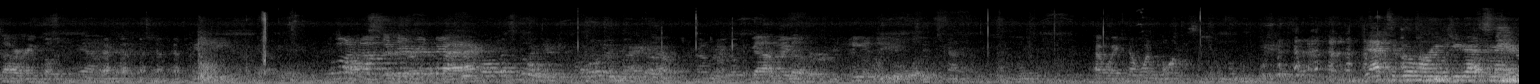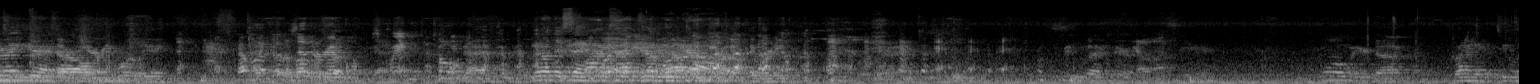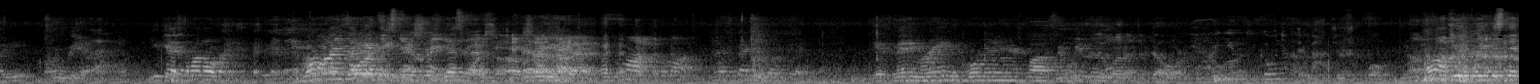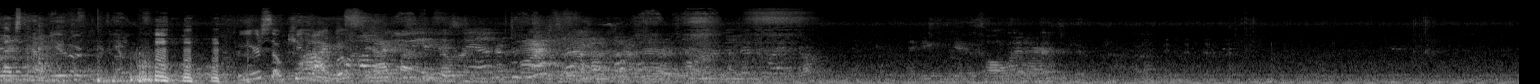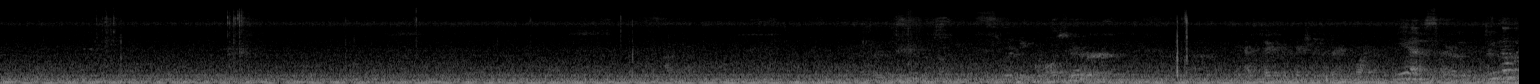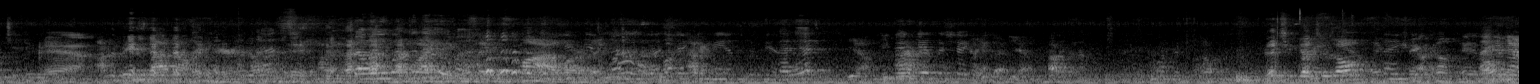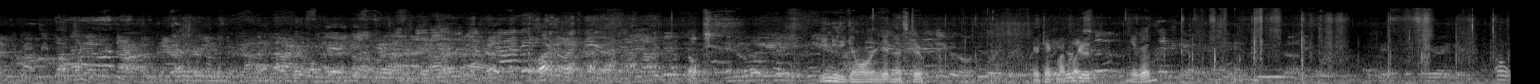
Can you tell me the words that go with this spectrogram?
there's our rainbow. Come on, now, sit there in basketball, let's go. Got me over. That way no one blocks you. Jacksonville Marines, you guys man right here. Come on, go to the rebel. Quick. You know what they say? one second, it'll work out. Come over here, Doc. Go ahead and get the two ladies. Oh, you guys come on over. The more Marines I get these missions, guess what? There you go. Come on, come on, let's make it look good. Get as many Marine and corpsmen in here as possible. Are you going up there, Bob? Come on, beautiful, you can stay next to me. Beautiful. You're so cute like this. If you can get us all in there. Yes. You know what you're doing. Yeah. I'm the biggest guy down here. Telling you what to do? Smile, they? That it? Yeah. get the shake hand. Rich, you got yours on? You need to come over and get in this too. Here, take my place. You good?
